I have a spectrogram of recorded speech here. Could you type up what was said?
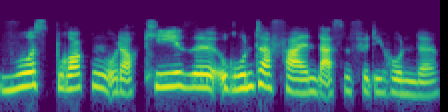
Wurstbrocken oder auch Käse runterfallen lassen für die Hunde.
